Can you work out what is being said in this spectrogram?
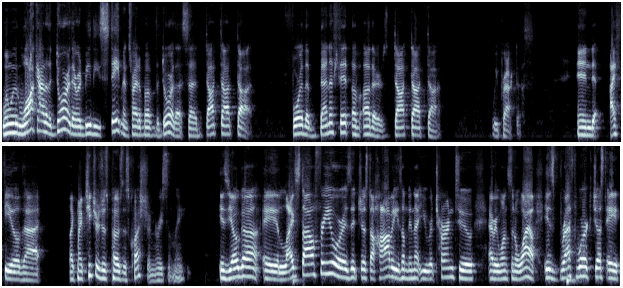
When we would walk out of the door, there would be these statements right above the door that said, dot, dot, dot, for the benefit of others, dot, dot, dot. We practice. And I feel that, like, my teacher just posed this question recently. Is yoga a lifestyle for you or is it just a hobby something that you return to every once in a while? Is breath work just a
